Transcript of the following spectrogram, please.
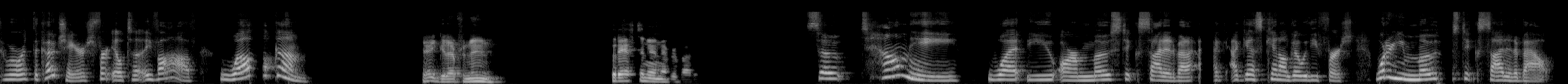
who are the co chairs for ILTA Evolve. Welcome. Hey, good afternoon. Good afternoon, everybody. So tell me what you are most excited about. I, I, guess, Ken, I'll go with you first. What are you most excited about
